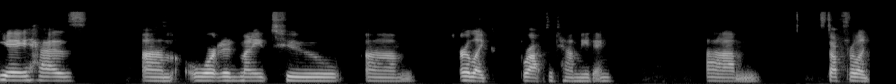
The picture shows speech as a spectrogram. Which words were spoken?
CPA has um, awarded money to um, or like brought to town meeting um, stuff for like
